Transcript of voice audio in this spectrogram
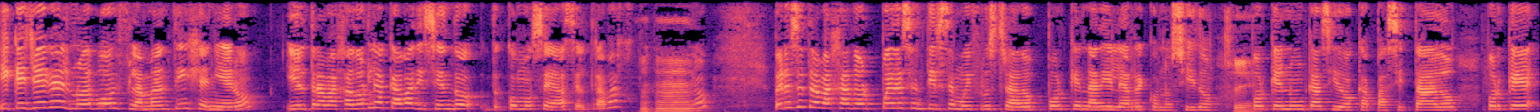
y que llega el nuevo y flamante ingeniero y el trabajador le acaba diciendo cómo se hace el trabajo, ¿no? Pero ese trabajador puede sentirse muy frustrado porque nadie le ha reconocido, porque nunca ha sido capacitado, porque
